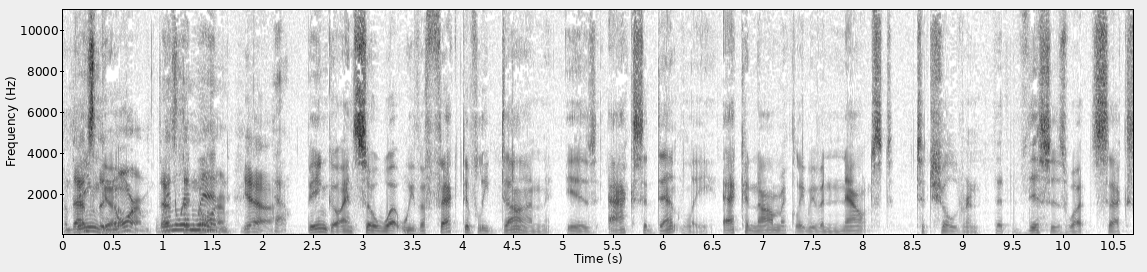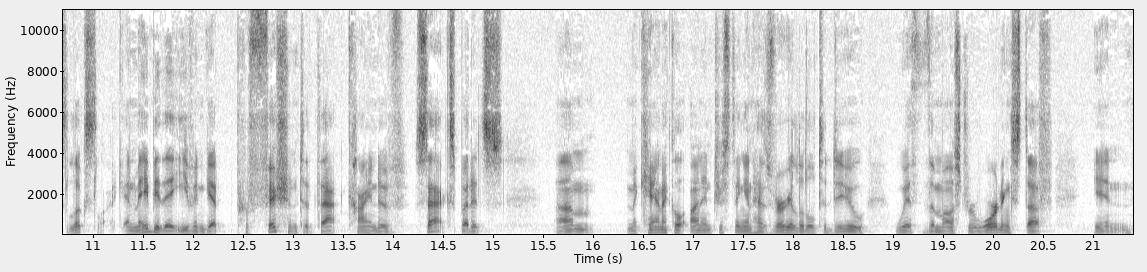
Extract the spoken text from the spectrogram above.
And that's the norm. That's win, the win, norm. win. Yeah. Yeah. Bingo. And so what we've effectively done is accidentally, economically, we've announced to children that this is what sex looks like. And maybe they even get proficient at that kind of sex, but it's um, mechanical, uninteresting, and has very little to do with the most rewarding stuff in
